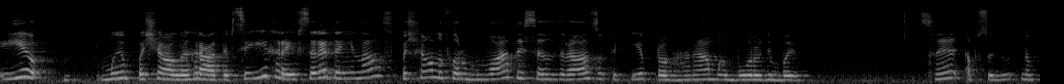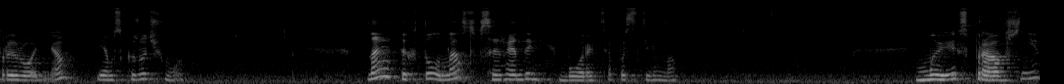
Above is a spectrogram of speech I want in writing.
І ми почали грати в ці ігри, і всередині нас почали формуватися зразу такі програми боротьби. Це абсолютно природньо. Я вам скажу чому. Знаєте, хто у нас всередині бореться постійно? Ми справжні,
